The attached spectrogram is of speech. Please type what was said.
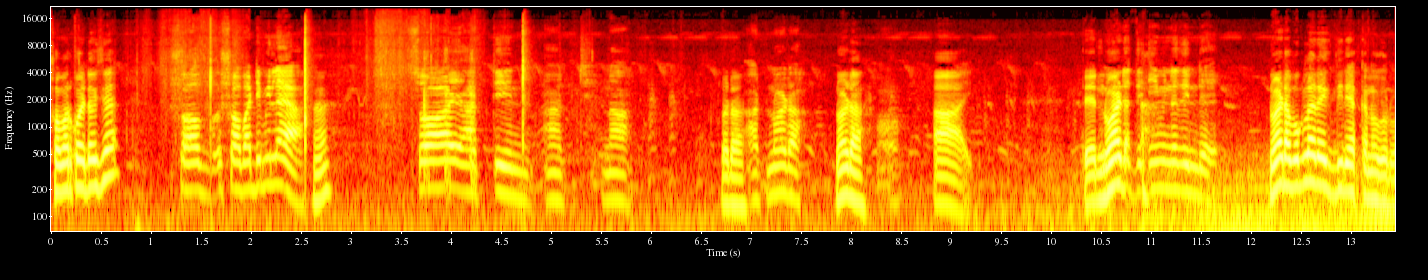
সবার কয়টা হয়েছে সব সবাটি মিলায়া? হ্যাঁ। ছয় আট তিন আট না। কয়টা? আট নয়টা। নয়টা। আয়। তে নয়টা তিন মিনিট তিনটে। নয়টা বগলার একদিন একখানো করব?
